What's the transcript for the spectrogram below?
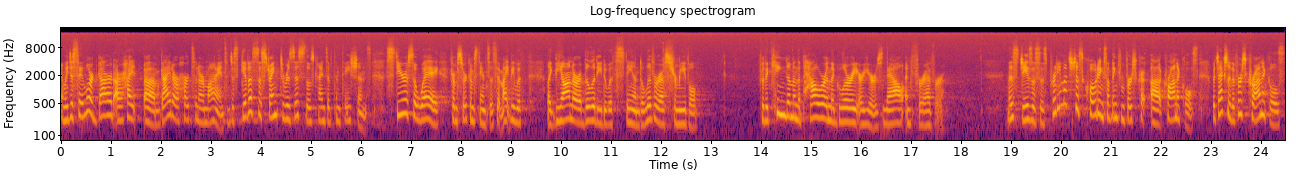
And we just say, Lord, guard our, um, guide our hearts and our minds, and just give us the strength to resist those kinds of temptations. Steer us away from circumstances that might be with, like beyond our ability to withstand. Deliver us from evil. For the kingdom and the power and the glory are yours now and forever. This Jesus is pretty much just quoting something from First uh, Chronicles, which actually the First Chronicles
